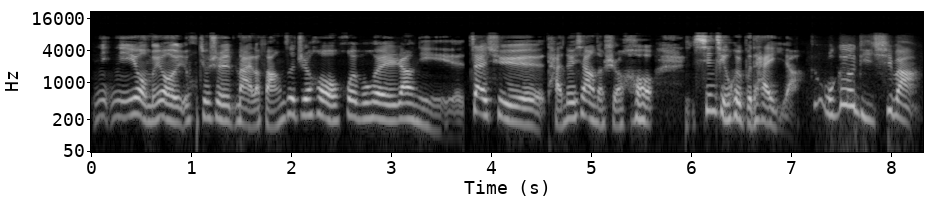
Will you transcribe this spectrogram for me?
你你有没有就是买了房子之后，会不会让你再去谈对象的时候心情会不太一样？我更有底气吧，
